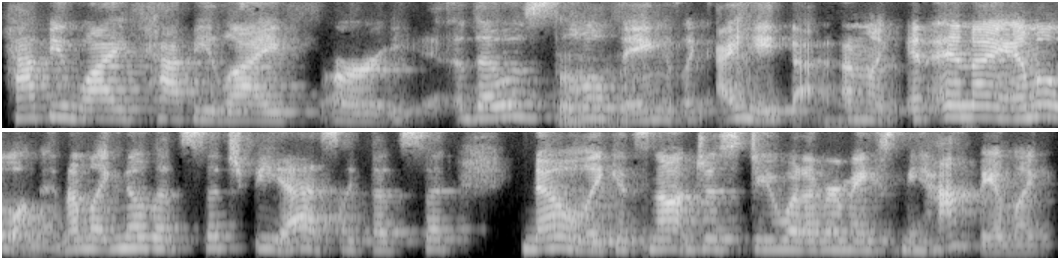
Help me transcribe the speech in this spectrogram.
happy wife, happy life, or those little things. Like I hate that. I'm like, and, and I am a woman. I'm like, no, that's such BS. Like that's such no, like it's not just do whatever makes me happy. I'm like,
